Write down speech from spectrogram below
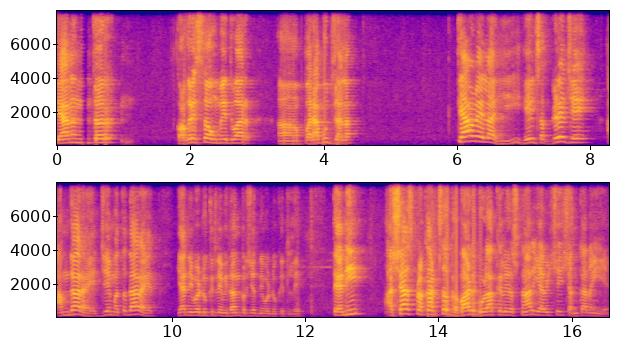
त्यानंतर काँग्रेसचा उमेदवार पराभूत झाला. त्यावेळेलाही हे सगळे जे आमदार आहेत जे मतदार आहेत या निवडणुकीतले विधान परिषद निवडणुकीतले त्यांनी अशाच प्रकारचं घबाड गोळा केले असणार याविषयी शंका नाही आहे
